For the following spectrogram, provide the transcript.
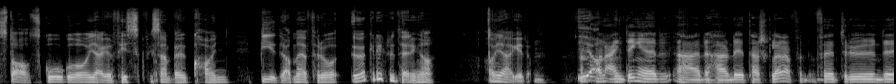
Statskog og Jeger og Fisk f.eks. kan bidra med for å øke rekrutteringa av jegere? Ja. Men én ting er her, her det er terskler, for, for jeg tror det,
